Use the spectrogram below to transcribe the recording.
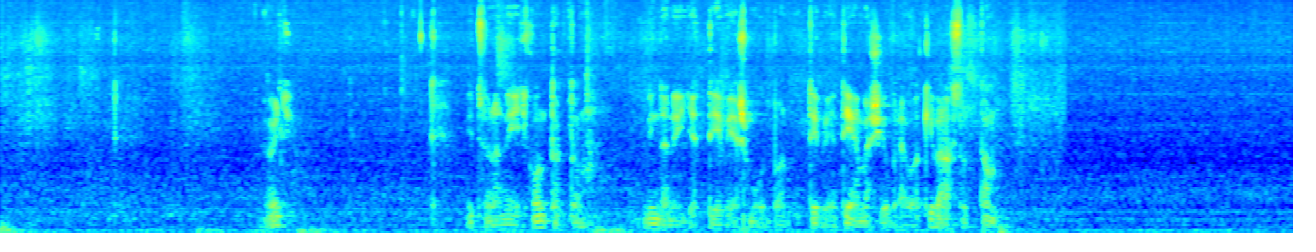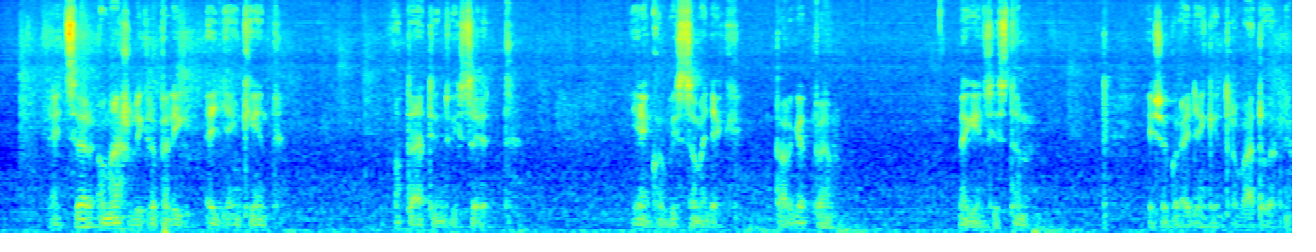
Úgy. Itt van a négy kontaktom, minden négyet TVS módban, TMS jobbrával kiválasztottam. Egyszer, a másodikra pedig egyenként ott eltűnt, visszajött. Ilyenkor visszamegyek targetbe, megint system, és akkor egyenként tudom váltogatni.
